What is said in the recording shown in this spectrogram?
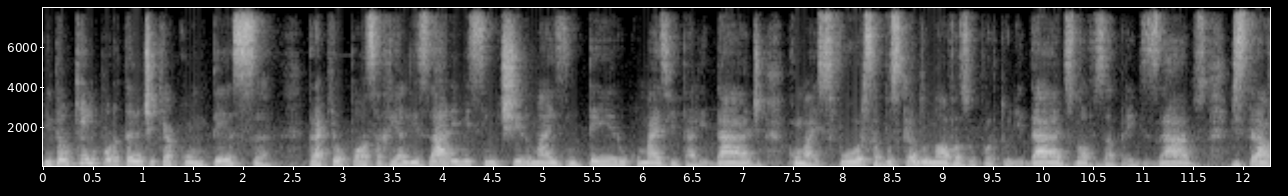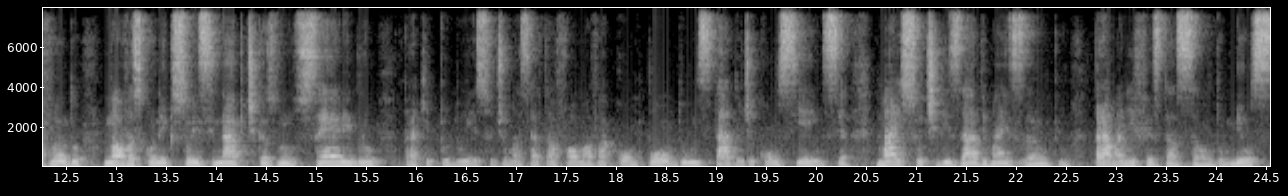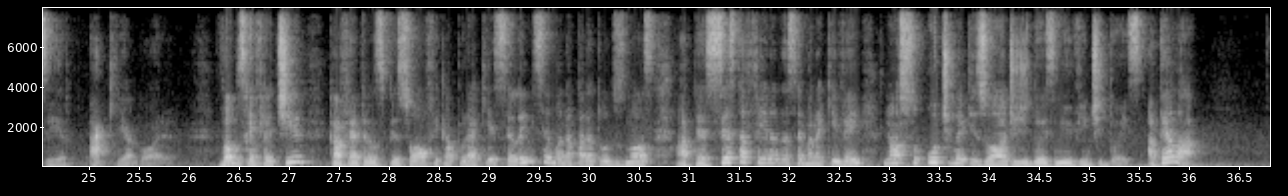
Então, o que é importante que aconteça para que eu possa realizar e me sentir mais inteiro, com mais vitalidade, com mais força, buscando novas oportunidades, novos aprendizados, destravando novas conexões sinápticas no cérebro, para que tudo isso, de uma certa forma, vá compondo um estado de consciência mais sutilizado e mais amplo para a manifestação do meu ser aqui agora. Vamos refletir? Café Transpessoal fica por aqui. Excelente semana para todos nós. Até sexta-feira da semana que vem, nosso último episódio de 2022. Até lá!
